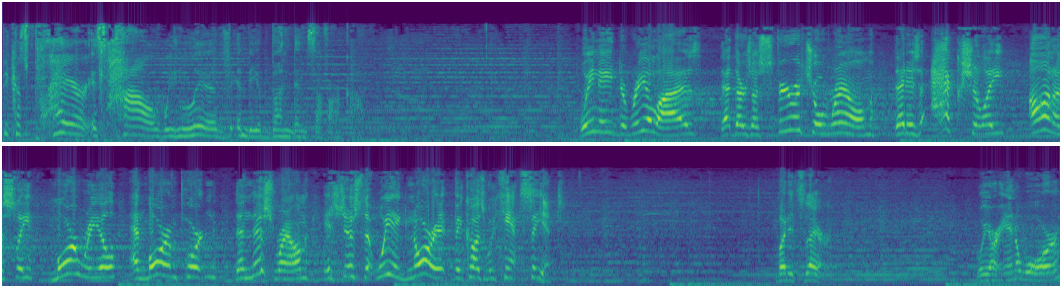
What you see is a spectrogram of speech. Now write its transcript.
Because prayer is how we live in the abundance of our God we need to realize that there's a spiritual realm that is actually, honestly, more real and more important than this realm. It's just that we ignore it because we can't see it. But it's there. We are in a war.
